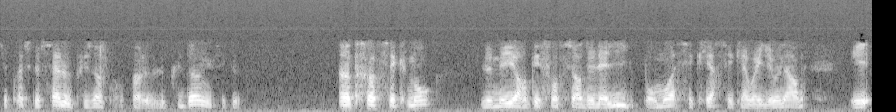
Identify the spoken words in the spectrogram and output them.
c'est, presque ça le plus enfin, le, plus dingue, c'est que intrinsèquement, le meilleur défenseur de la ligue, pour moi, c'est clair, c'est Kawhi Leonard. Et,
